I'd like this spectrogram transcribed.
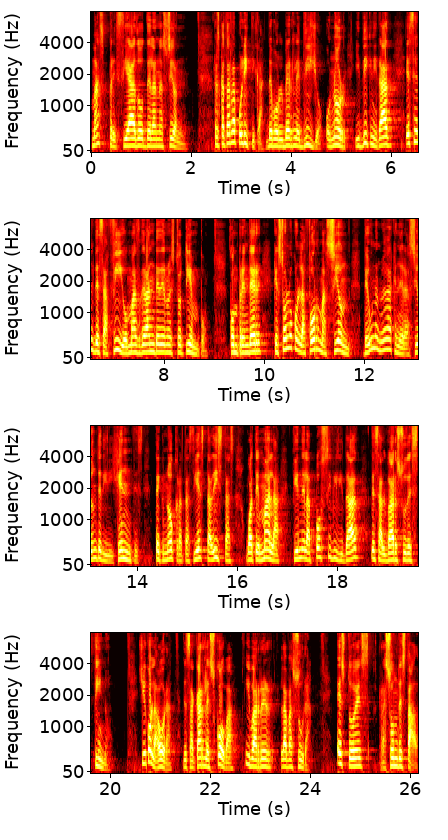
más preciado de la nación. Rescatar la política, devolverle brillo, honor y dignidad es el desafío más grande de nuestro tiempo. Comprender que solo con la formación de una nueva generación de dirigentes, tecnócratas y estadistas, Guatemala tiene la posibilidad de salvar su destino. Llegó la hora de sacar la escoba y barrer la basura. Esto es Razón de Estado.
